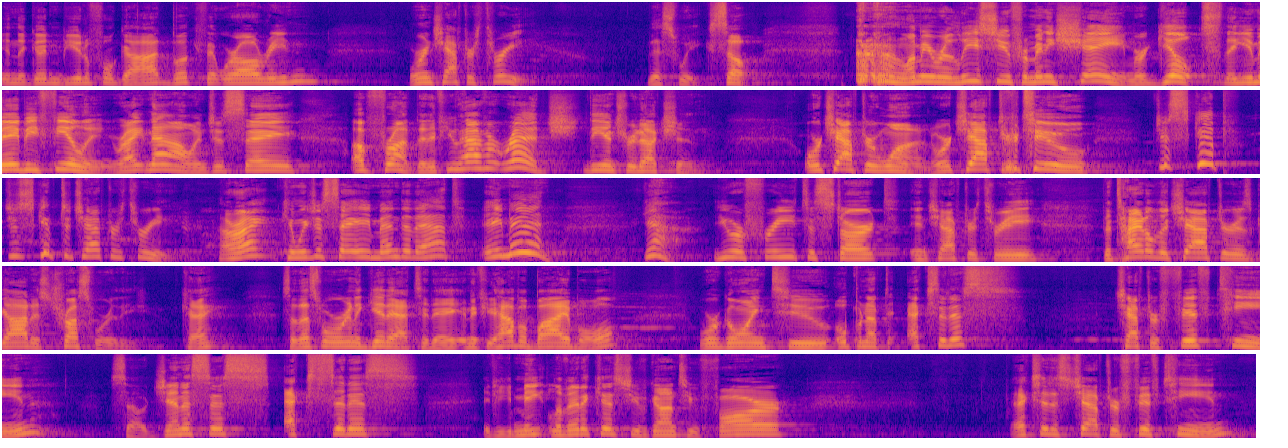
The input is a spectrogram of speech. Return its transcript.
in the Good and Beautiful God book that we're all reading, we're in chapter 3 this week. So let me release you from any shame or guilt that you may be feeling right now and just say up front that if you haven't read the introduction or chapter 1 or chapter 2, just skip, just skip to chapter 3. All right? Can we just say amen to that? Amen. Yeah, you are free to start in chapter 3. The title of the chapter is God is Trustworthy, okay? So that's what we're going to get at today. And if you have a Bible, we're going to open up to Exodus chapter 15. So Genesis, Exodus. If you meet Leviticus, you've gone too far. Exodus chapter 15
